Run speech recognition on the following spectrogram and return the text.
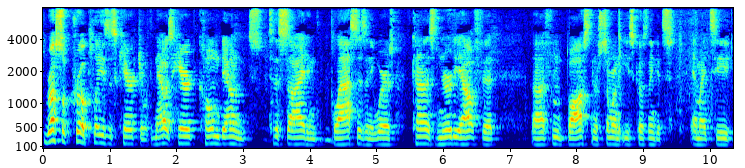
Russell Crowe plays this character with now his hair combed down to the side and glasses, and he wears kind of this nerdy outfit uh, from Boston or somewhere on the East Coast. I think it's MIT.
